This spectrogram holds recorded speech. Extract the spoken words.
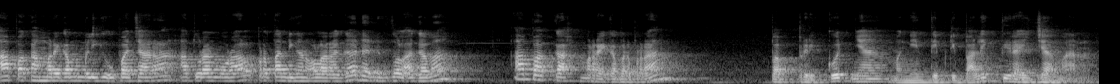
Apakah mereka memiliki upacara, aturan moral, pertandingan olahraga, dan ritual agama? Apakah mereka berperang? Bab berikutnya mengintip di balik tirai zaman,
